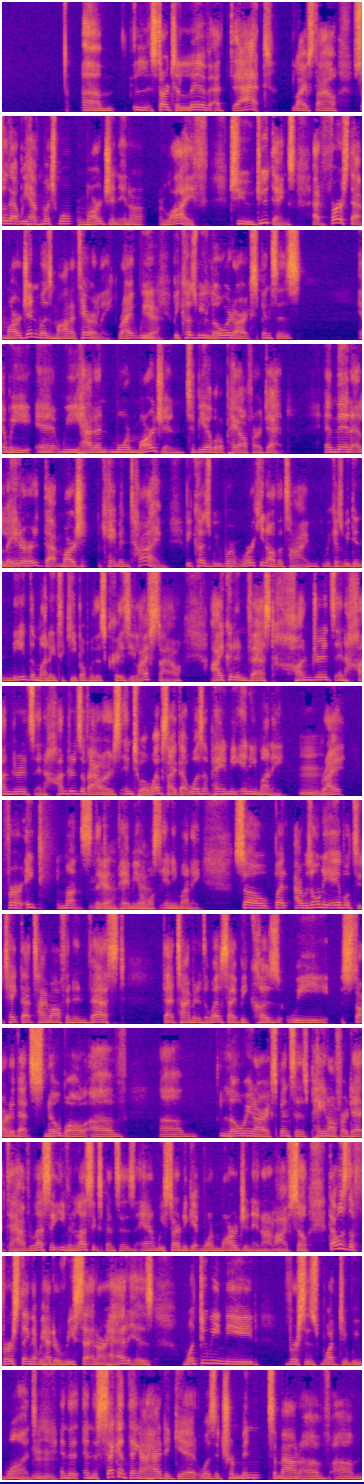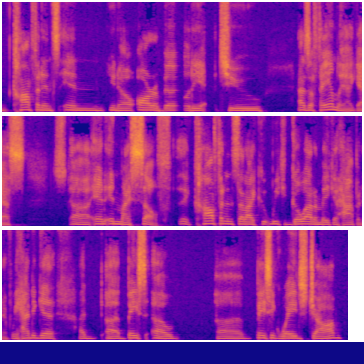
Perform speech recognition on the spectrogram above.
um, start to live at that lifestyle so that we have much more margin in our life to do things. At first, that margin was monetarily, right? We Yeah. because we lowered our expenses and we and we had a more margin to be able to pay off our debt. And then later, that margin came in time because we weren't working all the time, because we didn't need the money to keep up with this crazy lifestyle. I could invest hundreds and hundreds and hundreds of hours into a website that wasn't paying me any money, mm. right? For 18 months, that Yeah, didn't pay me yeah. almost any money. So, but I was only able to take that time off and invest that time into the website because we started that snowball of um, lowering our expenses, paying off our debt to have less, even less expenses, and we started to get more margin in our life. So that was the first thing that we had to reset in our head: is what do we need versus what do we want? And the and the second thing I had to get was a tremendous amount of um, confidence in you know our ability to, as a family, I guess, uh, and in myself, the confidence that I could we could go out and make it happen. If we had to get a, a base a, a basic wage job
